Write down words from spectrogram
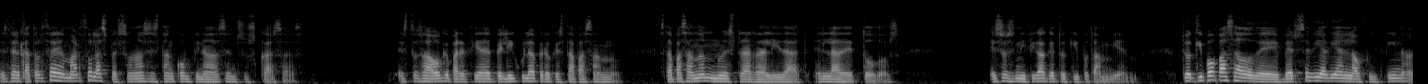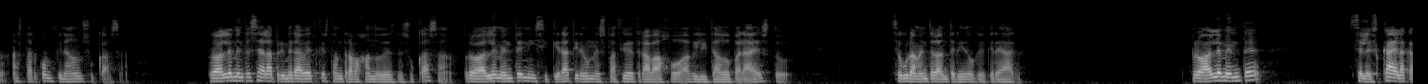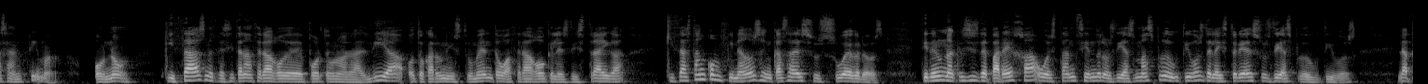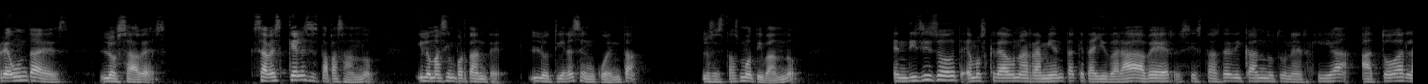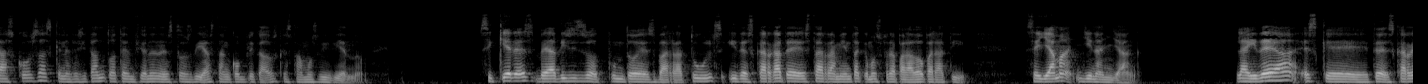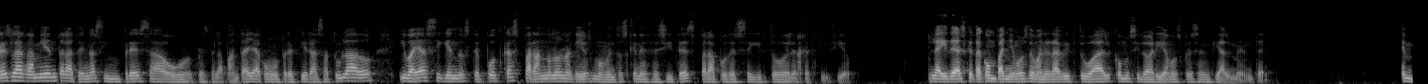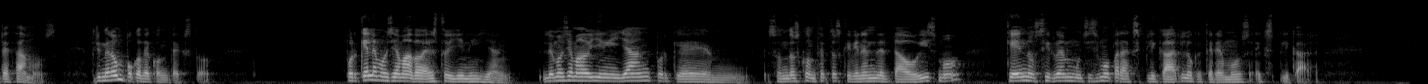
Desde el 14 de marzo las personas están confinadas en sus casas. Esto es algo que parecía de película, pero que está pasando. Está pasando en nuestra realidad, en la de todos. Eso significa que tu equipo también. Tu equipo ha pasado de verse día a día en la oficina a estar confinado en su casa. Probablemente sea la primera vez que están trabajando desde su casa. Probablemente ni siquiera tienen un espacio de trabajo habilitado para esto. Seguramente lo han tenido que crear. Probablemente se les cae la casa encima, o no. Quizás necesitan hacer algo de deporte una hora al día, o tocar un instrumento, o hacer algo que les distraiga. Quizás están confinados en casa de sus suegros, tienen una crisis de pareja o están siendo los días más productivos de la historia de sus días productivos. La pregunta es, ¿lo sabes? ¿Sabes qué les está pasando? Y lo más importante, ¿lo tienes en cuenta? ¿Los estás motivando? En DigiZod hemos creado una herramienta que te ayudará a ver si estás dedicando tu energía a todas las cosas que necesitan tu atención en estos días tan complicados que estamos viviendo. Si quieres, ve a digizod.es barra tools y descárgate esta herramienta que hemos preparado para ti. Se llama Yin and Yang. La idea es que te descargues la herramienta, la tengas impresa o desde la pantalla como prefieras a tu lado y vayas siguiendo este podcast parándolo en aquellos momentos que necesites para poder seguir todo el ejercicio. La idea es que te acompañemos de manera virtual como si lo haríamos presencialmente. Empezamos. Primero un poco de contexto. ¿Por qué le hemos llamado a esto yin y yang? Le hemos llamado yin y yang porque mm, son dos conceptos que vienen del taoísmo que nos sirven muchísimo para explicar lo que queremos explicar.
